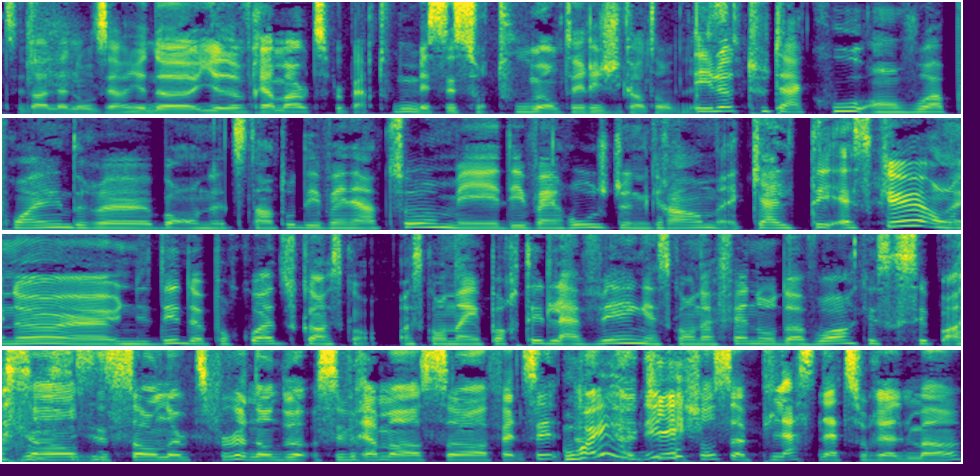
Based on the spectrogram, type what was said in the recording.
C'est dans la nausière. Il y, en a, il y en a vraiment un petit peu partout, mais c'est surtout Montérégie Canton de l'Est. Et là, tout à coup, on voit poindre, euh, bon, on a dit tantôt des vins nature, mais des vins rouges d'une grande qualité. Est-ce qu'on ouais. a euh, une idée de pourquoi, du est-ce qu'on est a importé de la vigne? Est-ce qu'on a fait nos devoirs? Qu'est-ce qui s'est passé? Non, c'est ça. On a un petit peu C'est vraiment ça, en fait. Oui, okay. les choses se placent naturellement.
